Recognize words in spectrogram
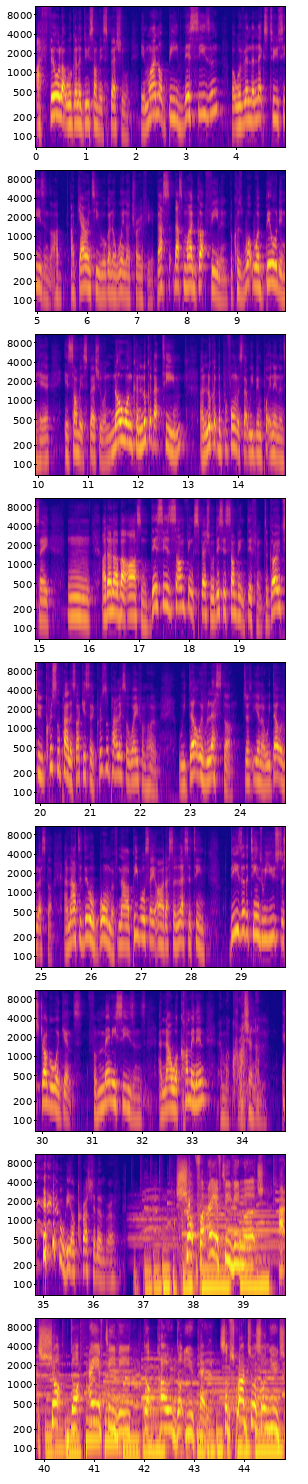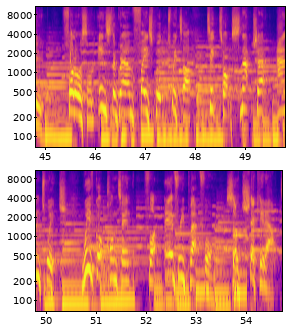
I feel like we're gonna do something special. It might not be this season, but within the next two seasons, I, I guarantee we're going to win a trophy. That's that's my gut feeling because what we're building here is something special, and no one can look at that team and look at the performance that we've been putting in and say, mm, I don't know about Arsenal. This is something special. This is something different. To go to Crystal Palace, like you said, Crystal Palace away from home. We dealt with Leicester. Just you know, we dealt with Leicester, and now to deal with Bournemouth. Now people say, "Oh, that's a lesser team." These are the teams we used to struggle against for many seasons, and now we're coming in and we're crushing them. we are crushing them, bro. Shop for AFTV merch at shop.aftv.co.uk. Subscribe to us on YouTube. Follow us on Instagram, Facebook, Twitter, TikTok, Snapchat, and Twitch. We've got content for every platform, so check it out.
